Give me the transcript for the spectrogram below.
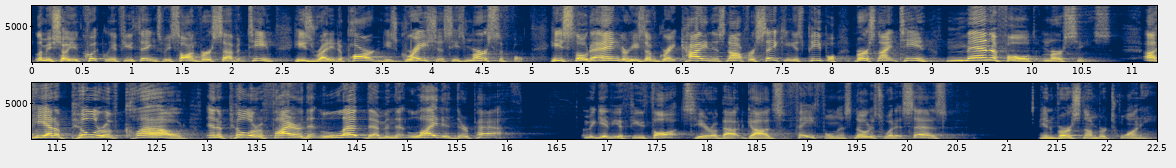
Let me show you quickly a few things. We saw in verse 17, he's ready to pardon, he's gracious, he's merciful, he's slow to anger, he's of great kindness, not forsaking his people. Verse 19, manifold mercies. Uh, he had a pillar of cloud and a pillar of fire that led them and that lighted their path. Let me give you a few thoughts here about God's faithfulness. Notice what it says in verse number 20.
